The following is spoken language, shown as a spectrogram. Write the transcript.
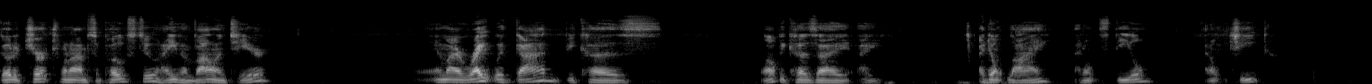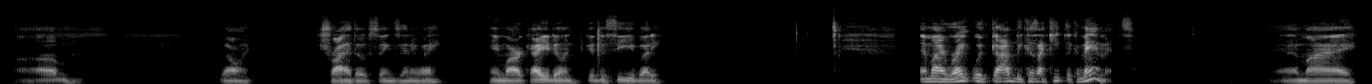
go to church when I'm supposed to and I even volunteer? Am I right with God because, well, because I, I, I don't lie, I don't steal, I don't cheat. Um, well, I try those things anyway. Hey, Mark, how you doing? Good to see you, buddy. Am I right with God because I keep the commandments? Am I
